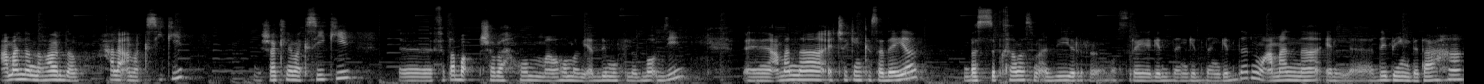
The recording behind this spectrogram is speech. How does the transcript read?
عملنا النهارده حلقة مكسيكي بشكل مكسيكي آه، في طبق شبه هم هم بيقدموا في الأطباق دي. آه، عملنا chicken quesadilla. بس بخمس مقادير مصرية جدا جدا جدا. وعملنا ال dipping بتاعها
